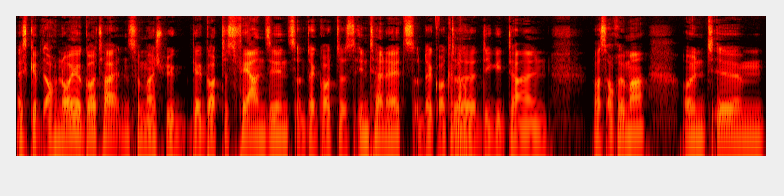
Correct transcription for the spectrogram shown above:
Es gibt auch neue Gottheiten, zum Beispiel der Gott des Fernsehens und der Gott des Internets und der Gott Genau. der digitalen, was auch immer. Und, ähm,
